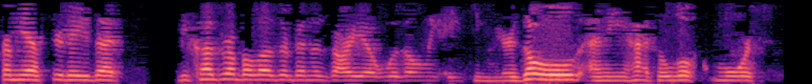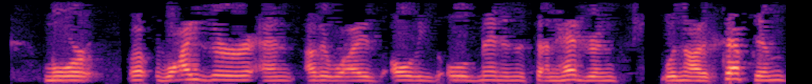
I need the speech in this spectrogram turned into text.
from yesterday that because Rabbi Lezer ben Azariah was only 18 years old and he had to look more, more uh, wiser and otherwise all these old men in the Sanhedrin would not accept him,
